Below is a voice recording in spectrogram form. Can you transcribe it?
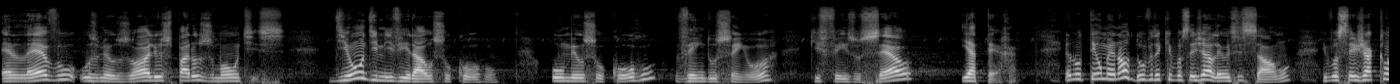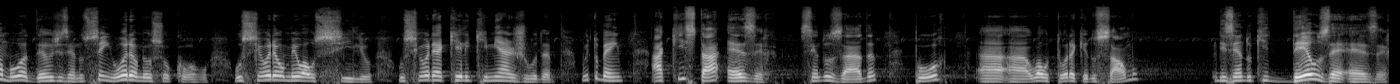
Elevo os meus olhos para os montes. De onde me virá o socorro? O meu socorro vem do Senhor, que fez o céu e a terra. Eu não tenho a menor dúvida que você já leu esse salmo e você já clamou a Deus dizendo: O Senhor é o meu socorro, o Senhor é o meu auxílio, o Senhor é aquele que me ajuda. Muito bem, aqui está Ézer sendo usada por o autor aqui do salmo, dizendo que Deus é Ézer,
